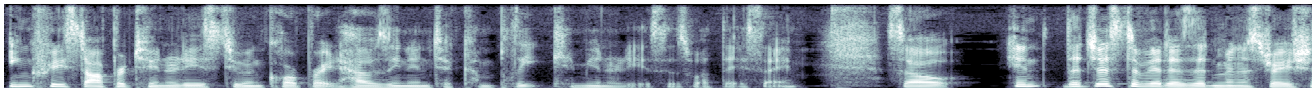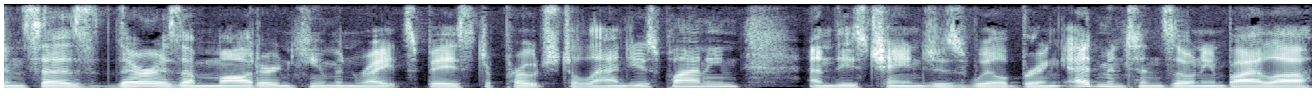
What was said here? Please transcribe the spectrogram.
increased opportunities to incorporate housing into complete communities, is what they say. So, in, the gist of it is administration says there is a modern human rights based approach to land use planning, and these changes will bring Edmonton zoning bylaw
